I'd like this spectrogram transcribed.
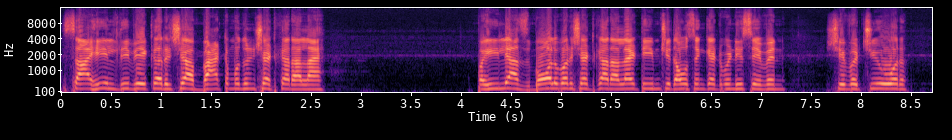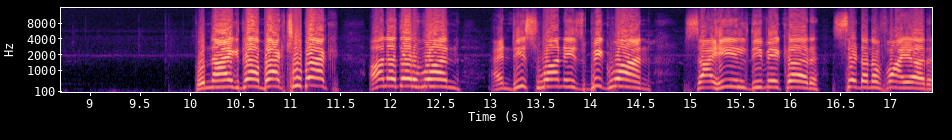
साहिल दिवेकरच्या बॅटमधून षटकार आलाय. पहिल्याच बॉलवर षटकार आलाय टीमची धावसंख्या ट्वेंटी सेव्हन शेवटची ओव्हर. पुन्हा एकदा back to back another one and this one is big one Sahil Divekar set on a fire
